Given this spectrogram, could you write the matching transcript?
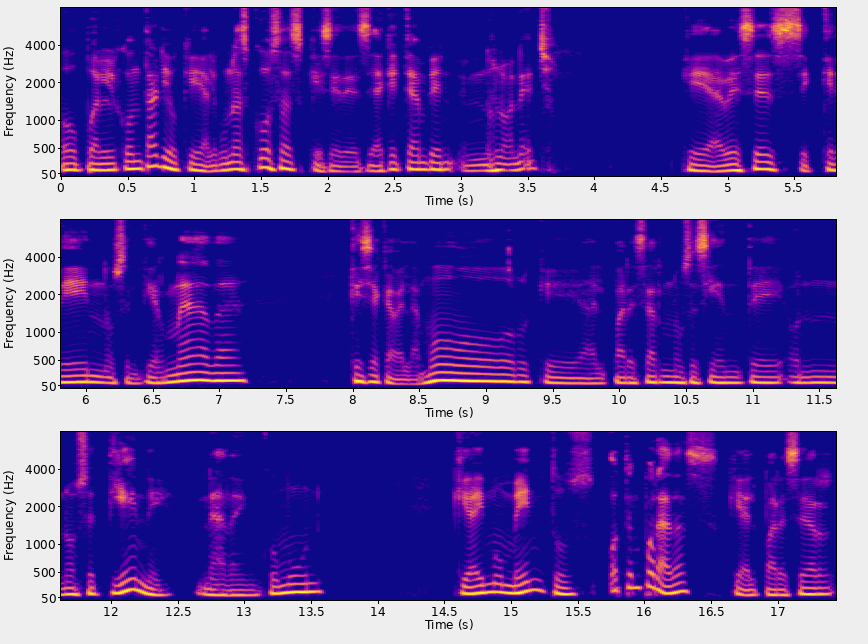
o por el contrario, que algunas cosas que se desea que cambien no lo han hecho. Que a veces se creen no sentir nada, que se acaba el amor, que al parecer no se siente o no se tiene nada en común, que hay momentos o temporadas que al parecer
